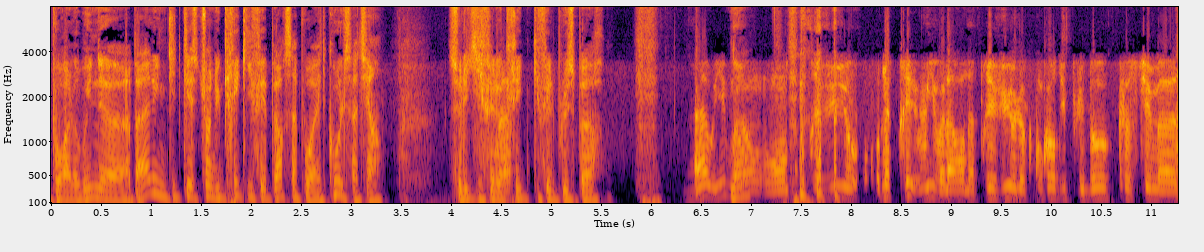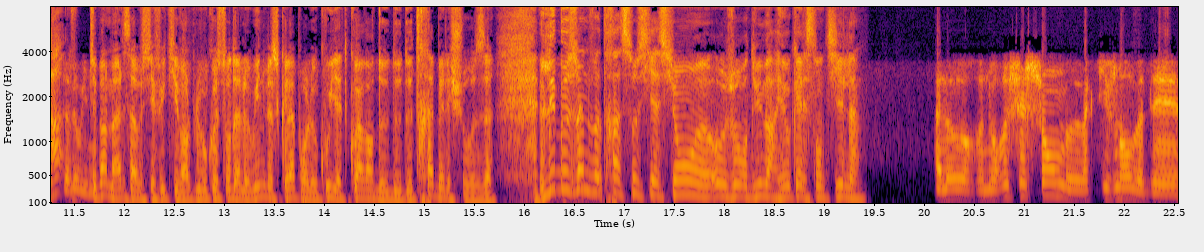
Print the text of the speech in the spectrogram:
Pour Halloween, euh, pas mal, une petite question du cri qui fait peur, ça pourrait être cool, ça tient. Celui qui fait Voilà. le cri qui fait le plus peur. Ah oui, voilà, on, on a prévu, on a pré- oui, voilà, on a prévu le concours du plus beau costume euh, Ah, d'Halloween. c'est pas mal ça aussi effectivement, le plus beau costume d'Halloween parce que là pour le coup il y a de quoi avoir de, de- de très belles choses. Les besoins de votre association euh, aujourd'hui, Mario, quels sont-ils? Alors, nous recherchons euh, activement des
